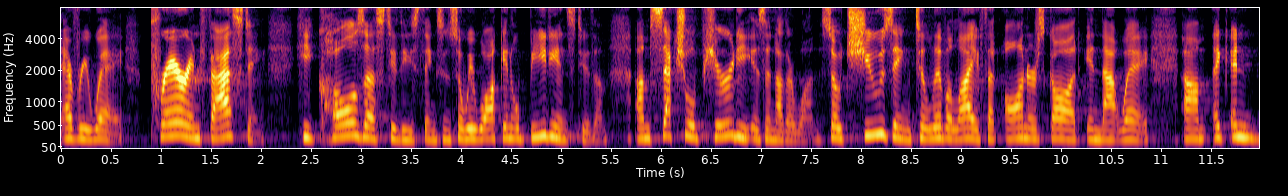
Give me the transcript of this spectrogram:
every way. Prayer and fasting. He calls us to these things, and so we walk in obedience to them. Um, sexual purity is another one. So choosing to live a life that honors God in that way, um, and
